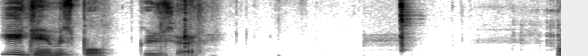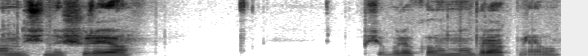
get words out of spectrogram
yiyeceğimiz bu. Güzel. Onun dışında şuraya bir şey bırakalım mı bırakmayalım.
